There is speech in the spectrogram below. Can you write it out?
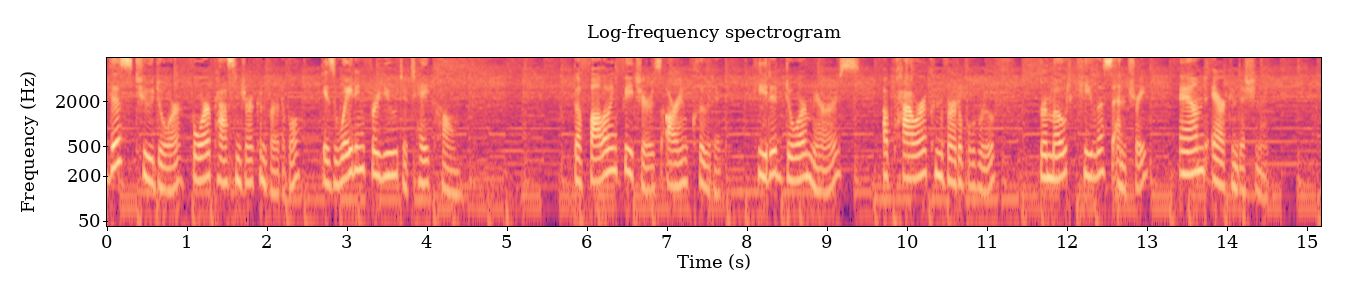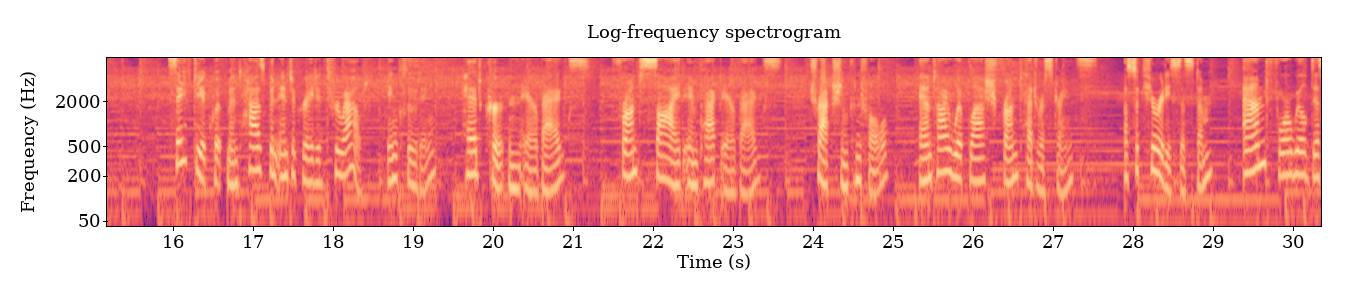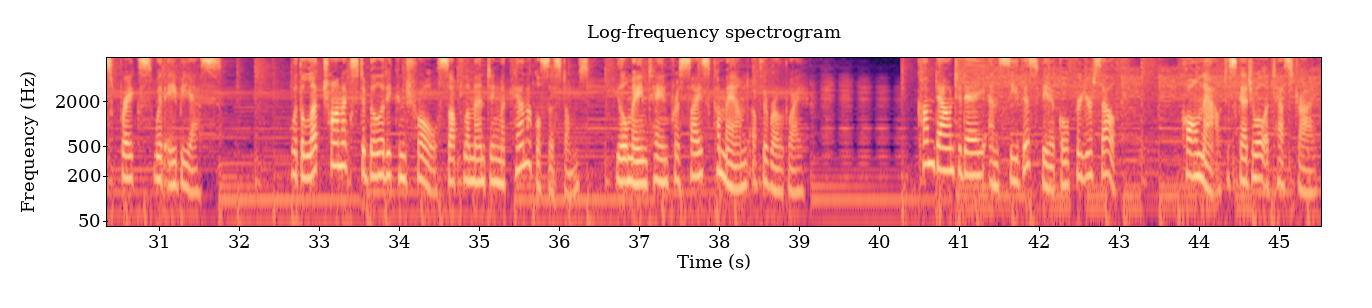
This two-door, four-passenger convertible is waiting for you to take home. The following features are included. Heated door mirrors, a power convertible roof, remote keyless entry, and air conditioning. Safety equipment has been integrated throughout, including head curtain airbags, front side impact airbags, traction control, anti-whiplash front head restraints, a security system, and four-wheel disc brakes with ABS. With electronic stability control supplementing mechanical systems, you'll maintain precise command of the roadway. Come down today and see this vehicle for yourself. Call now to schedule a test drive.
